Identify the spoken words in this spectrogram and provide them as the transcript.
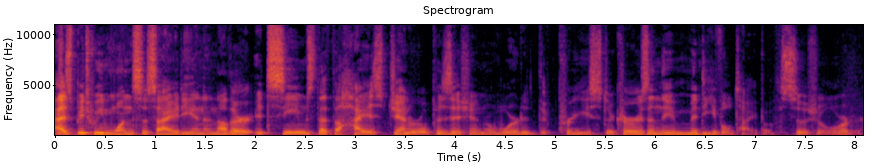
As between one society and another, it seems that the highest general position awarded the priest occurs in the medieval type of social order.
